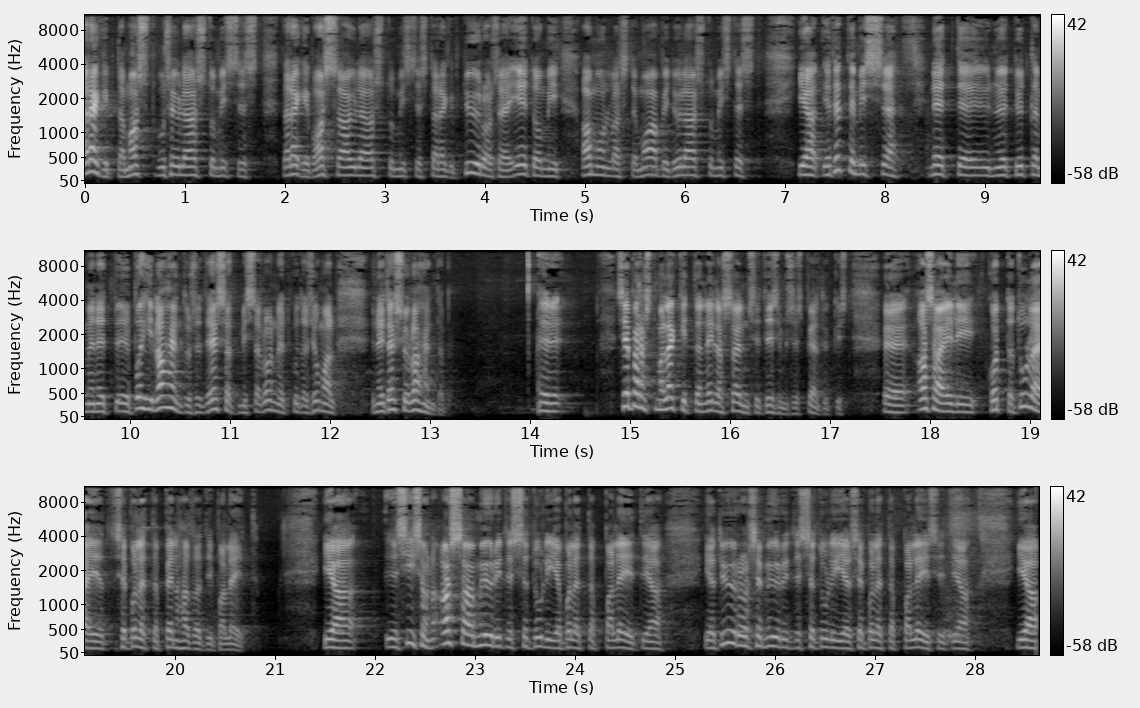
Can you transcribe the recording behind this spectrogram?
ta räägib Damaskuse üleastumistest, ta räägib Assa üleastumistest, ta räägib Tüürose, Eedomi, ammonlaste, Moabide üleastumistest ja, ja teate, mis need, need, ütleme, need põhilahendused ja asjad, mis seal on, et kuidas jumal neid asju lahendab? seepärast ma läkitan neljas salm siit esimesest peatükist. Asaeli kotta tule ja see põletab Ben-Hadadi paleed. ja ja siis on Assa müüridesse tuli ja põletab paleed ja, ja Tüürose müüridesse tuli ja see põletab paleesid ja, ja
